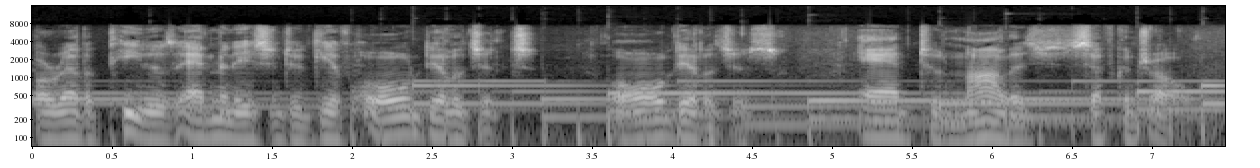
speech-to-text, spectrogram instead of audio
or rather Peter's, admonition to give all diligence all diligence, add to knowledge self control.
